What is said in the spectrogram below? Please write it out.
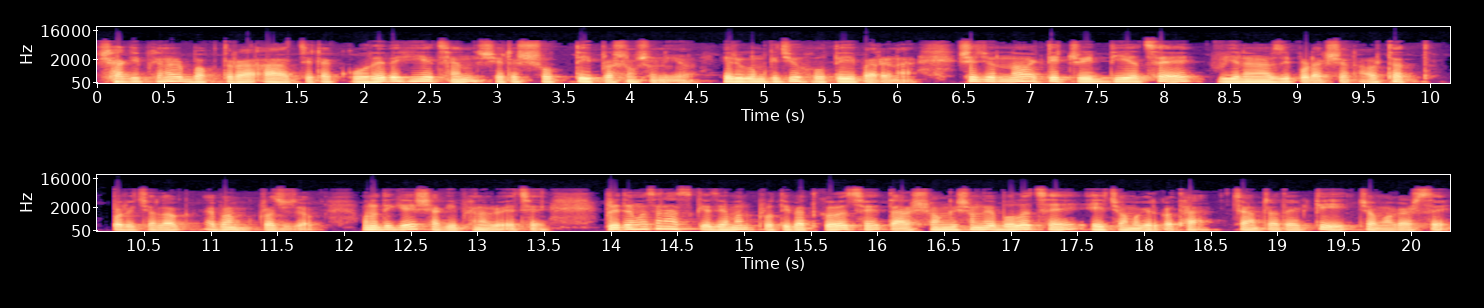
শাকিব খানের ভক্তরা আজ যেটা করে দেখিয়েছেন, সেটা সত্যিই প্রশংসনীয়। এরকম কিছু হতেই পারে না। সেজন্য একটি ট্রিট দিয়েছে রিয়েল এনার্জি প্রোডাকশন অর্থাৎ পরিচালক এবং প্রযোজক। অন্যদিকে শাকিব খান রয়েছে। প্রীতম হাসান আজকে যেমন প্রতিবাদ করেছে, তার সঙ্গে সঙ্গে বলেছে, এই চমকের কথা। চাঁদ রাতে একটি চমক আসছে।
